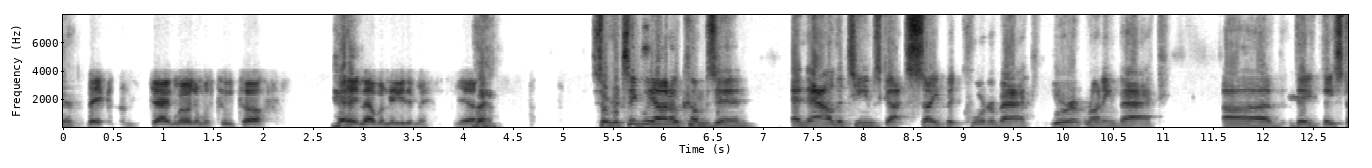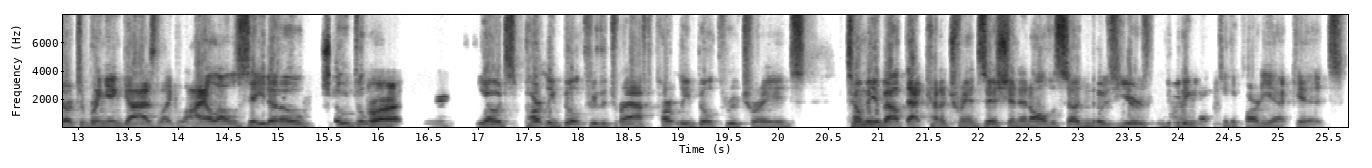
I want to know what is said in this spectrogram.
they Jack Mildren was too tough. they never needed me. Yeah. so Rutigliano comes in and now the team's got Sipe at quarterback, you're at running back. Uh, they they start to bring in guys like Lyle Alzado, Joe DeLong. Right. You know, it's partly built through the draft, partly built through trades. Tell me about that kind of transition and all of a sudden those years leading up to the cardiac kids.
